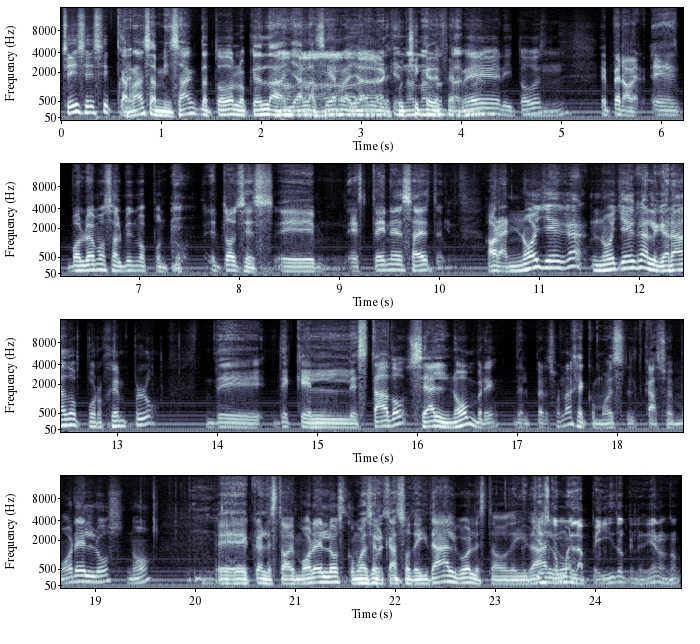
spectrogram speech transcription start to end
Sí, sí, sí, Carranza, Misanta, todo lo que es la, ya la sierra, ya la de Cuchique de Ferrer y todo eso. Eh, pero a ver, eh, volvemos al mismo punto. Entonces, eh, esa este. Ahora, no llega, no llega al grado, por ejemplo, de, de, que el Estado sea el nombre del personaje, como es el caso de Morelos, ¿no? Eh, el estado de Morelos, como es el pues caso de Hidalgo, el estado de Hidalgo. es como el apellido que le dieron, ¿no?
